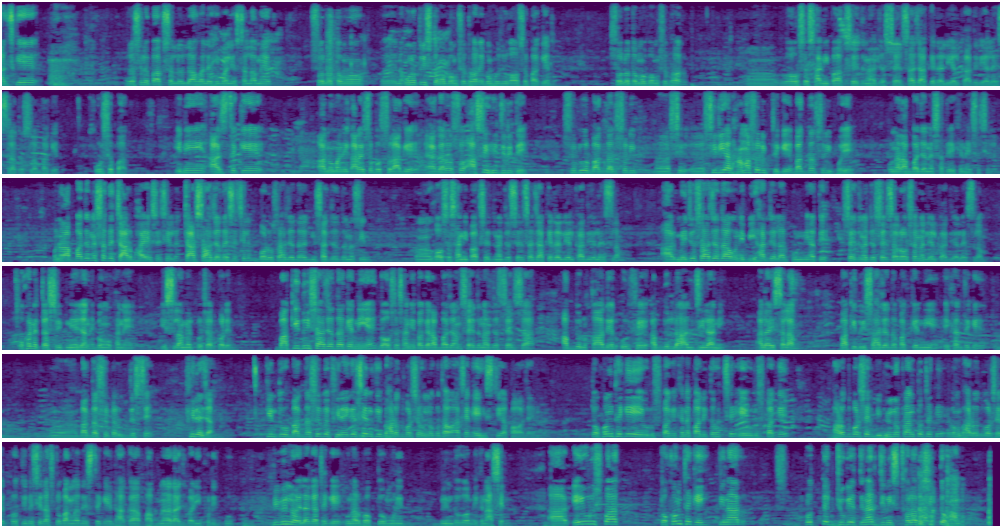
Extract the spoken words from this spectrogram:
আজকে রসুল পাক সাল্লাহ আলহি আলী সাল্লামের ষোলোতম উনত্রিশতম বংশধর এবং হুজুর গাউসে পাকের ষোলোতম বংশধর গাউসে সানি পাক সৈয়দিন হাজার সৈয়দ শাহ জাকের আলী আল কাদির আলহিসাল্লাম পাকের উর্সে পাক। ইনি আজ থেকে আনুমানিক আড়াইশো বছর আগে এগারোশো আশি হিজড়িতে সুদূর বাগদাদ শরীফ সিরিয়ার হামা শরীফ থেকে বাগদাদ শরীফ হয়ে ওনার আব্বাজানের সাথে এখানে এসেছিলেন। ওনার আব্বাজানের সাথে চার ভাই এসেছিলেন, চার শাহজাদা এসেছিলেন, বড় শাহজাদা সাজ্জাদা নাসিন গৌসে সানি পাক সৈয়দিন হাজার সৈয়দ, শাহ জাকির আলী আল কাদির আলহ ইসলাম, আর মেজো শাহজাদা উনি বিহার জেলার পূর্ণিয়াতে সৈয়দিন হাজার সৈয়দ, শাহ রওশন আলী আল কাদির আলহ ইসলাম, ওখানে তশরিফ নিয়ে যান এবং ওখানে ইসলামের প্রচার করেন। বাকি দুই শাহজাদাকে নিয়ে গৌসে সানি পাকের আব্বাজান সৈয়দিন হাজার সৈয়দ, শাহ আব্দুল কাদের উর্ফে আবদুল্লাহ আল জিলানি আলাইসালাম বাকি দুই শাহজাদা পাককে নিয়ে এখান থেকে বাগদা শরীফের উদ্দেশ্যে ফিরে যান। কিন্তু বাগদাদ শরীফে ফিরে গেছেন কি ভারতবর্ষের অন্য কোথাও আছেন, এই হিস্ট্রি আর পাওয়া যায় না। তখন থেকে এই উরুস পাক এখানে পালিত হচ্ছে। এই উরুস পাকে ভারতবর্ষের বিভিন্ন প্রান্ত থেকে এবং ভারতবর্ষের প্রতিবেশী রাষ্ট্র বাংলাদেশ থেকে ঢাকা, পাবনা, রাজবাড়ি, ফরিদপুর, বিভিন্ন এলাকা থেকে ওনার ভক্ত মুরিদ বৃন্দগণ এখানে আসেন। আর এই উরুস পাক তখন থেকেই তিনার প্রত্যেক যুগে তেনার যিনি স্থলাভিষিক্ত হন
